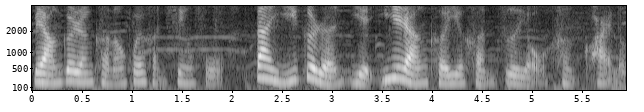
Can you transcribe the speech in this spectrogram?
两个人可能会很幸福，但一个人也依然可以很自由、很快乐。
